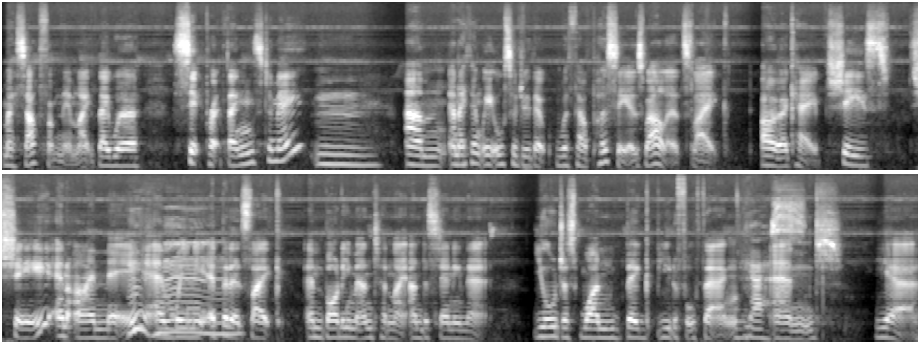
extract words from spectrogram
myself from them, like they were separate things to me. Um, and I think we also do that with our pussy as well. It's like, oh, okay, she's she and I'm me, and we need, it, but it's like embodiment and like understanding that you're just one big beautiful thing. Yes. And yeah.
